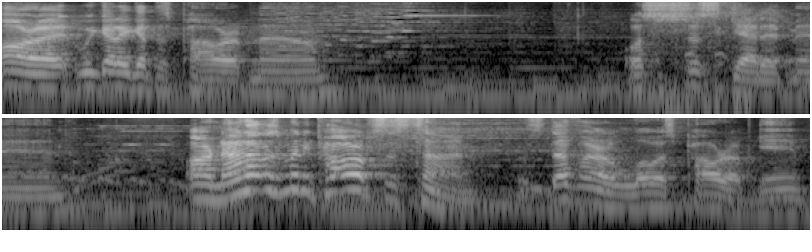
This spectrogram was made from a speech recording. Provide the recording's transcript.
Alright, we gotta get this power up now. Let's just get it, man. Oh, not have as many power-ups this time. This is definitely our lowest power-up game.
